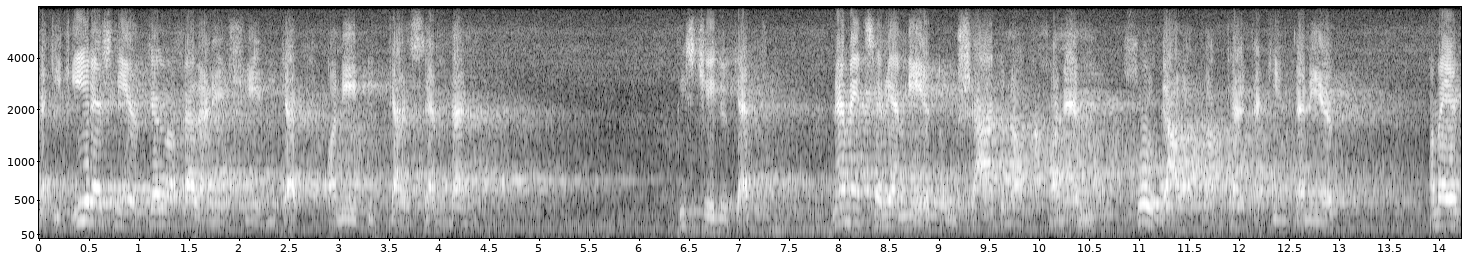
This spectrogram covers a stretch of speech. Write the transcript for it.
nekik érezniük kell a felelősségüket a népükkel szemben. Tisztségüket nem egyszerűen méltóságnak, hanem szolgálatnak kell tekinteniük, amelyek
